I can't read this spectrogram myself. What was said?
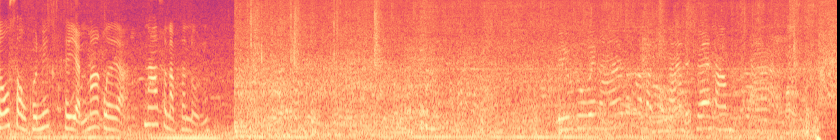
น้องสองคนนี้ขยันมากเลยอะ น่าสนับสนุนวิวดูไว้นะต้องทำแบบนี้นะ เดี๋ยวช่วยทำ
